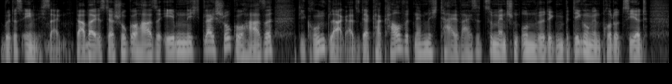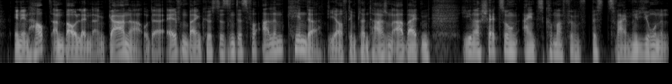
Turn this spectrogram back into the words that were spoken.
wird es ähnlich sein. Dabei ist der Schokohase eben nicht gleich Schokohase. Die Grundlage, also der Kakao, wird nämlich teilweise zu menschenunwürdigen Bedingungen produziert. In den Hauptanbauländern Ghana oder Elfenbeinküste sind es vor allem Kinder, die auf den Plantagen arbeiten, je nach Schätzung 1,5 bis 2 Millionen.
